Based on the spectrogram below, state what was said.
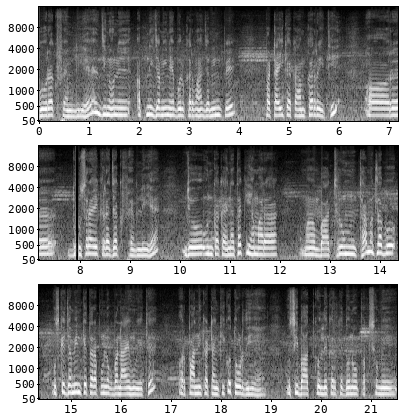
गोरख फैमिली है जिन्होंने अपनी ज़मीन है बोलकर वहाँ ज़मीन पे पटाई का काम कर रही थी। और दूसरा एक रजक फैमिली है, जो उनका कहना था कि हमारा बाथरूम था मतलब उसके ज़मीन के तरफ़ उन लोग बनाए हुए थे और पानी का टंकी को तोड़ दिए हैं। उसी बात को लेकर के दोनों पक्षों में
